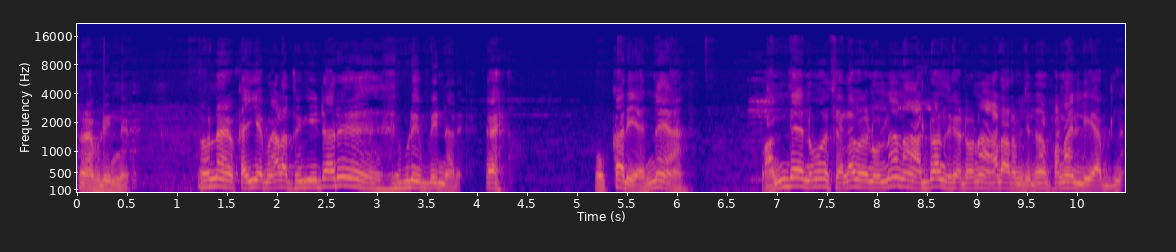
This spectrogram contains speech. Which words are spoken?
அப்படின்னு. உடனே கையை மேலே தூக்கிட்டாரு. இப்படி இப்படின்னாரு. ஏ உட்காரியா என்னையா? வந்தேனுமோ செலவு வேணும்னா நான் அட்வான்ஸ் கேட்டோன்னே ஆட ஆரம்பிச்சிட்டேன் பணம் இல்லையா? அப்படின்னு.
